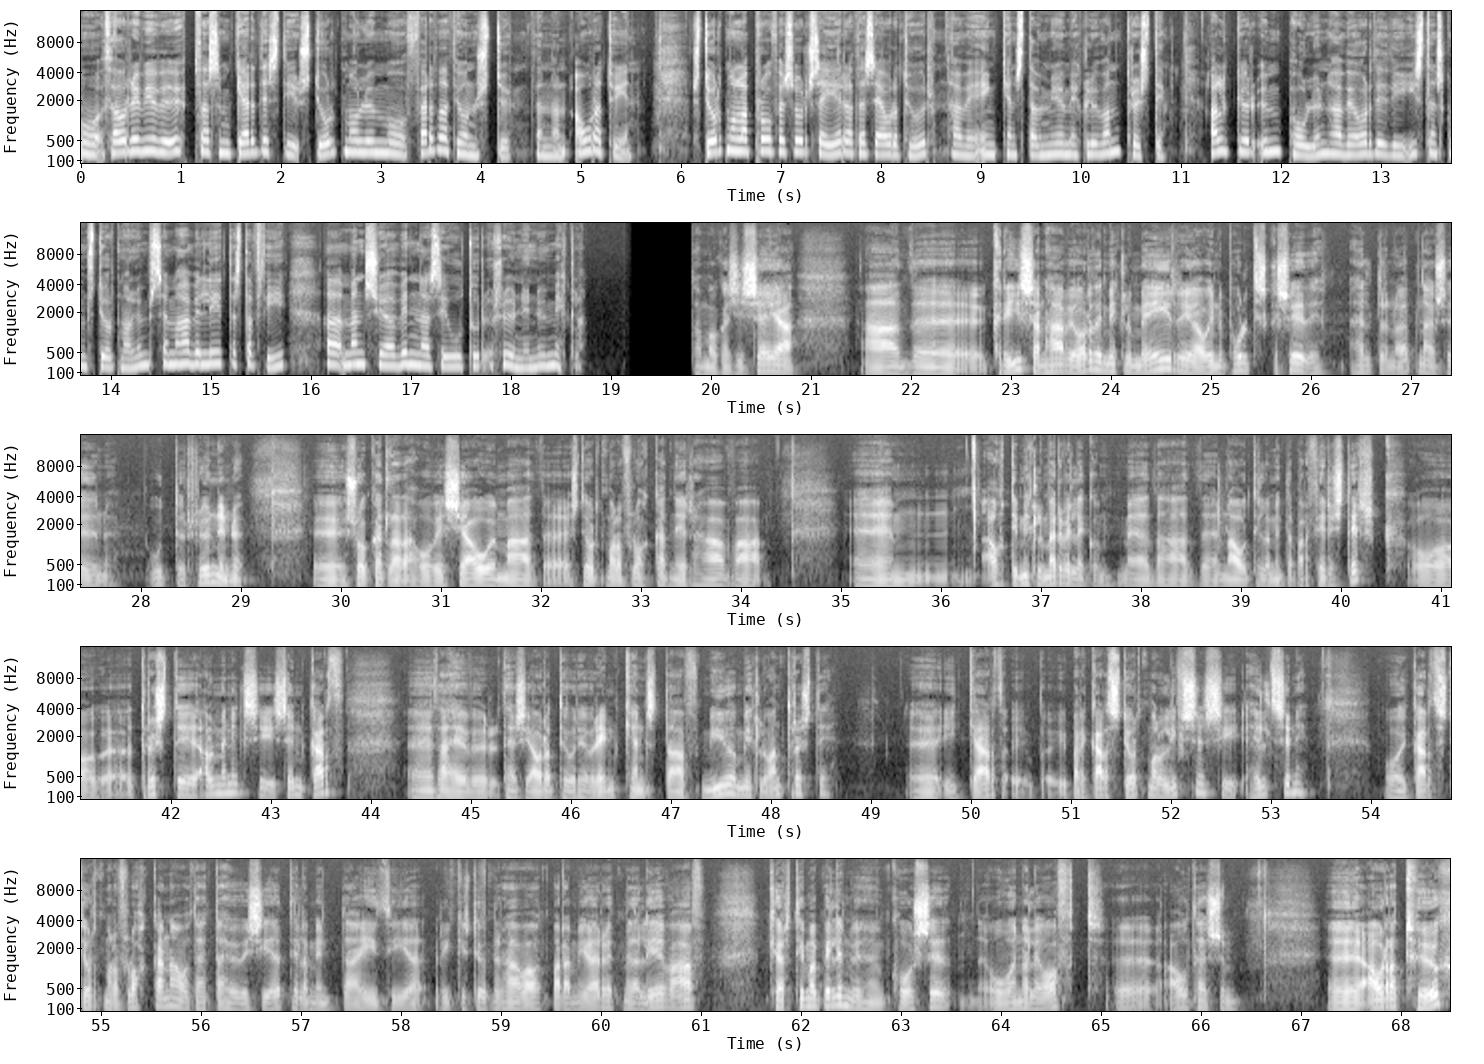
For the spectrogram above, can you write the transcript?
Og þá revjum við upp það sem gerðist í stjórnmálum og ferðaþjónustu þennan áratugin. Stjórnmálaprófessor segir að þessi áratugur hafi einkennst af mjög miklu vantrausti. Algjör um pólun hafi orðið í íslenskum stjórnmálum sem hafi litast af því að mennsju að vinna sig út úr hruninu mikla. Það má kannski segja að uh, krísan hafi orðið miklu meiri á einu pólitiska sviði heldur en á öfnagasviðinu út úr hruninu svo kallaða og við sjáum að uh, stjórnmálaflokkarnir hafa Um, átti miklu mervileikum með að ná til að mynda bara fyrir styrk og uh, trösti almennings í sinn garð. Uh, hefur, þessi áratugur hefur einnkenst af mjög miklu vantrösti uh, í, garð, bara í garð stjórnmála lífsins í heilsinni og í garð stjórnmála flokkana og þetta hefur við séð til að mynda í því að ríkistjórnir hafa bara mjög erfitt með að lifa af kjörtímabilin, við höfum kosið óvanalega oft uh, á þessum uh, áratug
